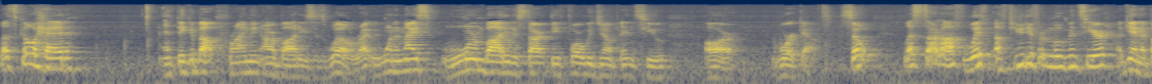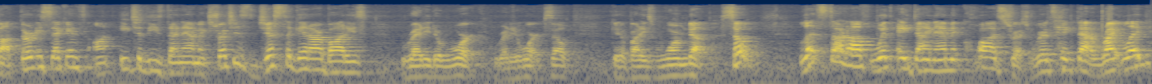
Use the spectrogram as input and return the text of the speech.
let's go ahead and think about priming our bodies as well, right? We want a nice warm body to start before we jump into our workouts. So let's start off with a few different movements here. Again, about 30 seconds on each of these dynamic stretches just to get our bodies ready to work, ready to work. So get our bodies warmed up. So let's start off with a dynamic quad stretch. We're gonna take that right leg,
